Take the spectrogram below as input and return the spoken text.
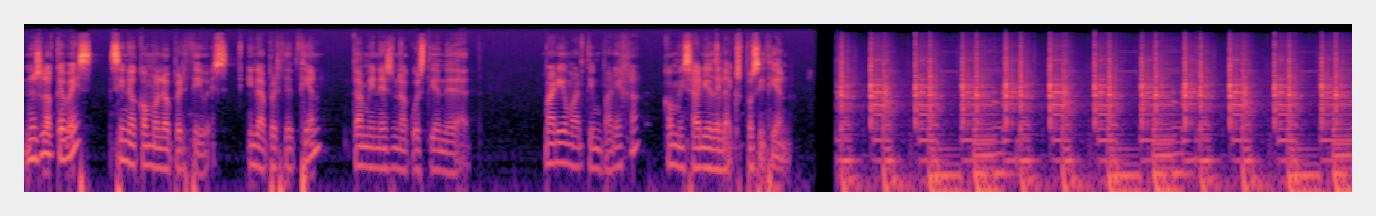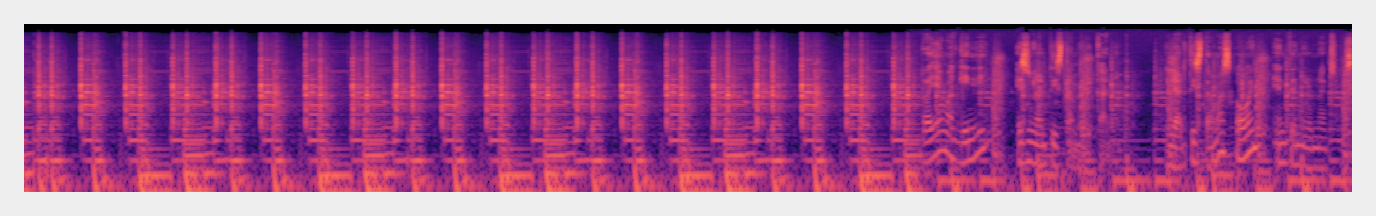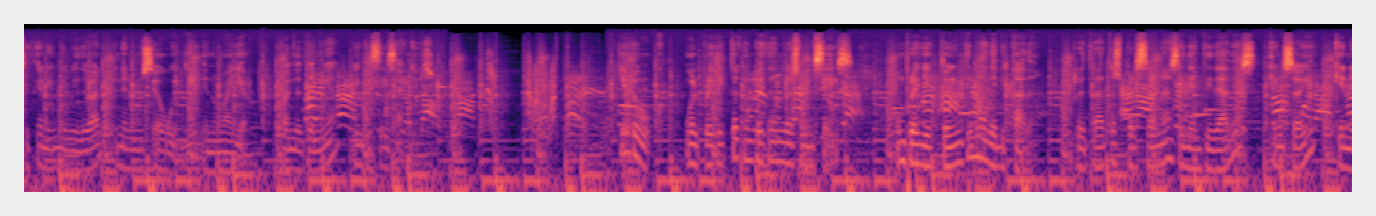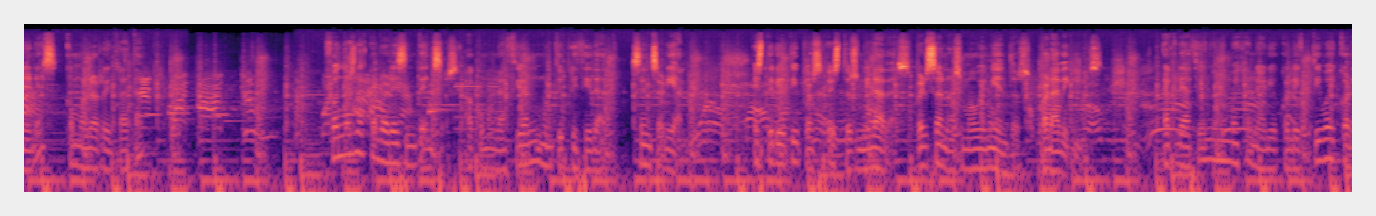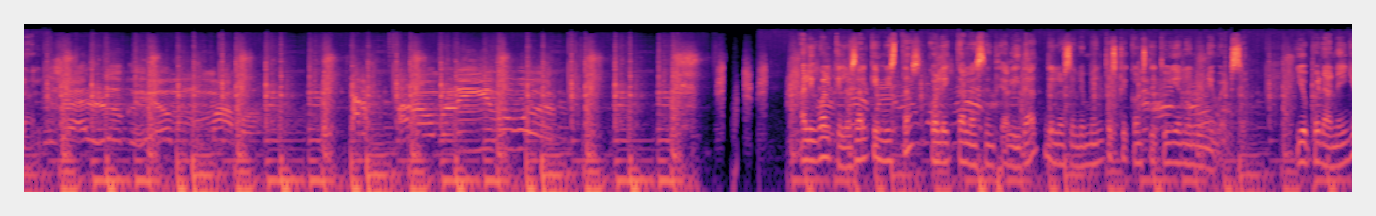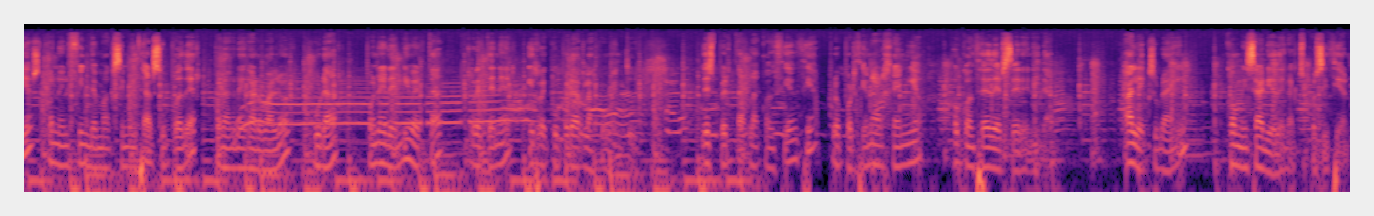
No es lo que ves, sino cómo lo percibes. Y la percepción también es una cuestión de edad. Mario Martín Pareja, comisario de la exposición. Ryan McKinley es un artista americano, artista más joven en tener una exposición individual en el Museo Whitney de Nueva York, cuando tenía 26 años. Yellow Book, o el proyecto que empezó en 2006, un proyecto íntimo y delicado, retratos, personas, identidades, quién soy, quién eres, cómo lo retrata. Fondos de colores intensos, acumulación, multiplicidad, sensorial, estereotipos, gestos, miradas, personas, movimientos, paradigmas. La creación de un imaginario colectivo y coral. Al igual que los alquimistas, colecta la esencialidad de los elementos que constituyen el universo y operan ellos con el fin de maximizar su poder por agregar valor, curar, poner en libertad, retener y recuperar la juventud, despertar la conciencia, proporcionar genio o conceder serenidad. Alex Bryan, comisario de la exposición.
